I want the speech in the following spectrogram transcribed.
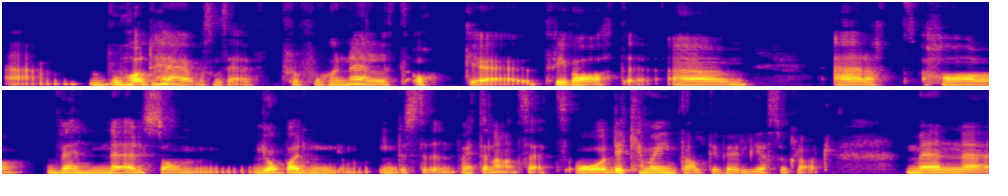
um, både vad ska man säga, professionellt och uh, privat um, är att ha vänner som jobbar inom industrin på ett eller annat sätt. Och det kan man ju inte alltid välja såklart. Men uh,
